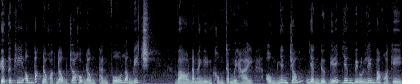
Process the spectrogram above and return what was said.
kể từ khi ông bắt đầu hoạt động cho hội đồng thành phố Long Beach. Vào năm 2012, ông nhanh chóng giành được ghế dân biểu Liên bang Hoa Kỳ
